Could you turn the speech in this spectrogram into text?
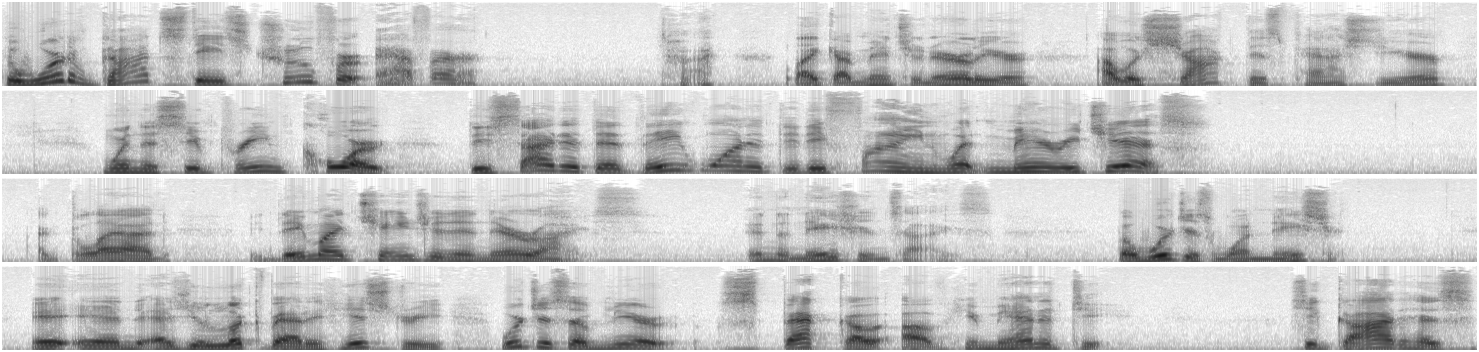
the Word of God stays true forever. like I mentioned earlier, I was shocked this past year when the Supreme Court decided that they wanted to define what marriage is. I'm glad they might change it in their eyes, in the nation's eyes, but we're just one nation. And as you look back at history, we're just a mere speck of, of humanity. See, God has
